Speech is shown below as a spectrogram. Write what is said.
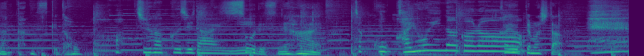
なったんですけど。あ中学時代に。そうですねはい。じゃあこう通いながら。通ってました。へえ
